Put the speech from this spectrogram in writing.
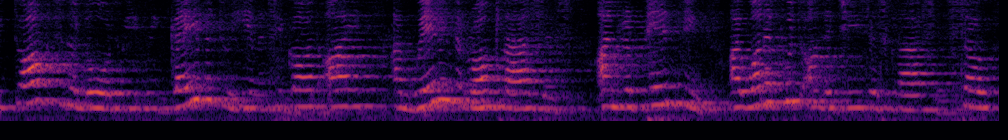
we talked to the Lord, we, we gave it to Him and said, God, I, I'm wearing the wrong glasses. I'm repenting. I want to put on the Jesus glasses. So,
